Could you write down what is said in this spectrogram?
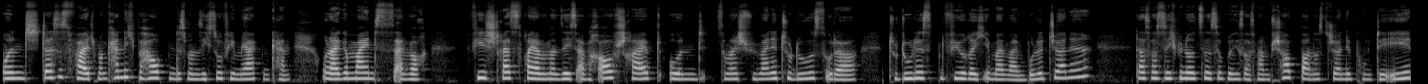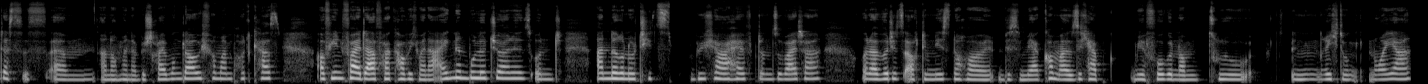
Und das ist falsch. Man kann nicht behaupten, dass man sich so viel merken kann. Und allgemein ist es einfach viel stressfreier, wenn man sich es einfach aufschreibt. Und zum Beispiel meine To-Dos oder To-Do-Listen führe ich immer in meinem Bullet Journal. Das, was ich benutze, ist übrigens aus meinem Shop, bonusjourney.de. Das ist ähm, auch noch in der Beschreibung, glaube ich, von meinem Podcast. Auf jeden Fall, da verkaufe ich meine eigenen Bullet Journals und andere Notizbücher, Hefte und so weiter. Und da wird jetzt auch demnächst nochmal ein bisschen mehr kommen. Also ich habe mir vorgenommen, zu in Richtung Neujahr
